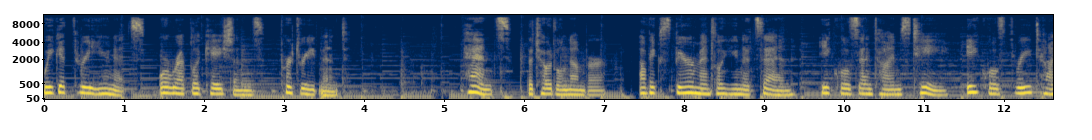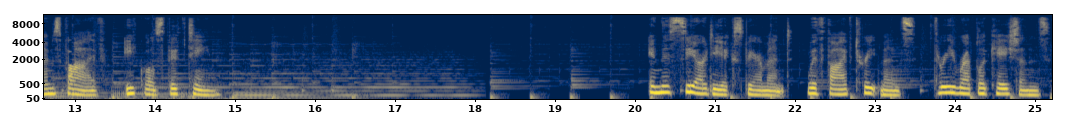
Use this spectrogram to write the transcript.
we get 3 units, or replications, per treatment. Hence, the total number of experimental units n equals n times t equals 3 times 5 equals 15. In this CRD experiment, with 5 treatments, 3 replications,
